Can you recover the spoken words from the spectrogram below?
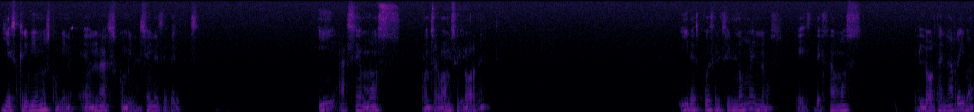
y escribimos combina unas combinaciones de deltas. Y hacemos, conservamos el orden y después el signo menos es dejamos el orden arriba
